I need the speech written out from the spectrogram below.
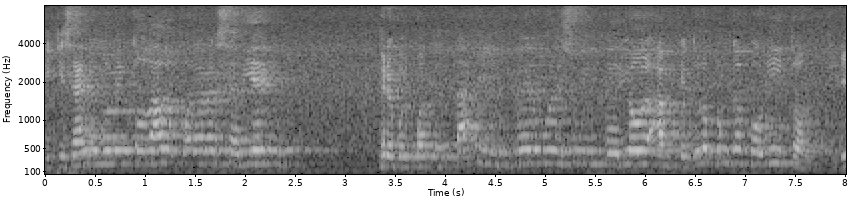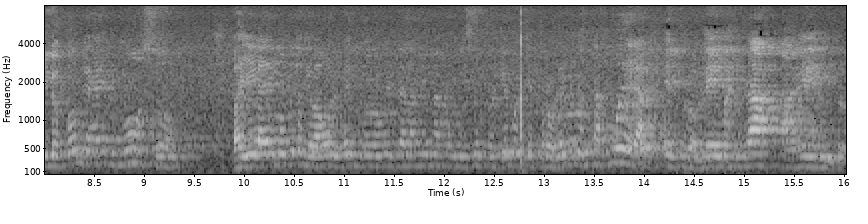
Y quizás en un momento dado puede verse bien, pero por cuando está enfermo en su interior, aunque tú lo pongas bonito y lo pongas hermoso, va a llegar el momento que va a volver nuevamente a la misma condición. ¿Por qué? Porque el problema no está afuera, el problema está adentro.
